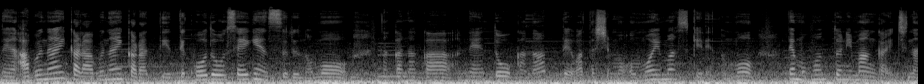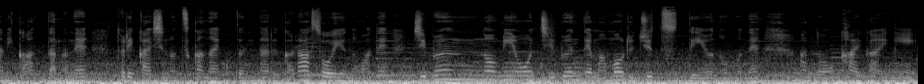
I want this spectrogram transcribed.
ね危ないから危ないからって言って行動を制限するのもなかなかねどうかなって私も思いますけれどもでも本当に万が一何かあったらね取り返しのつかないことになるからそういうのはね自分の身を自分で守る術っていうのもねあの海外に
